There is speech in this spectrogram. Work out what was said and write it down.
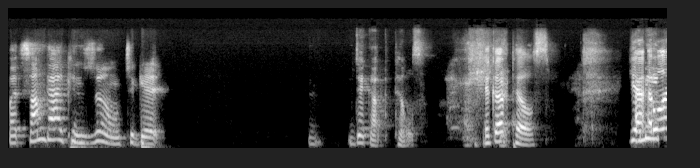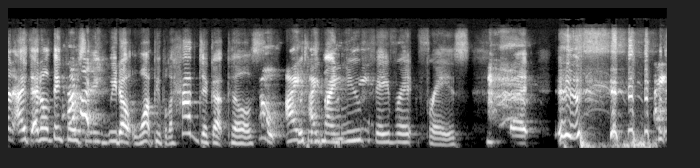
But some guy can zoom to get dick up pills. Dick up pills. Yeah, I mean- well, I, I don't think we're saying we don't want people to have dick up pills, No, I which is I my new think- favorite phrase. But I,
